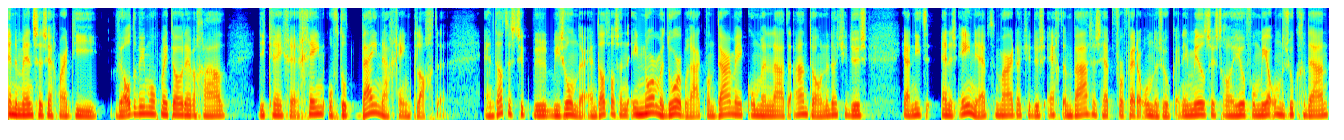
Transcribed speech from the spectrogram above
En de mensen zeg maar, die wel de Wim Hof methode hebben gehaald, die kregen geen of tot bijna geen klachten. En dat is natuurlijk bijzonder. En dat was een enorme doorbraak, want daarmee kon men laten aantonen dat je dus ja, niet NS1 hebt, maar dat je dus echt een basis hebt voor verder onderzoek. En inmiddels is er al heel veel meer onderzoek gedaan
